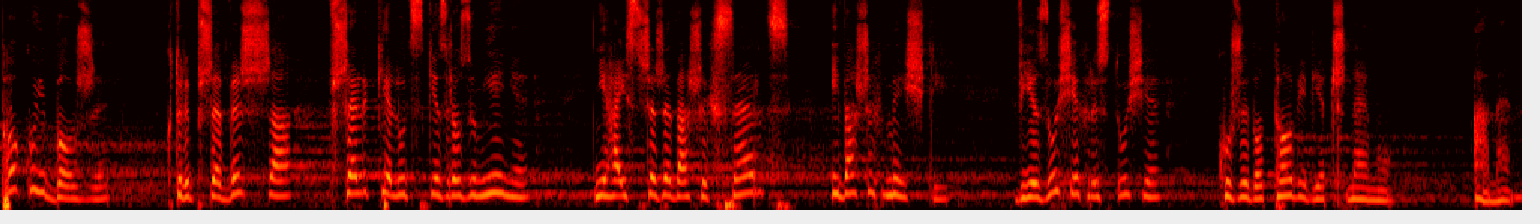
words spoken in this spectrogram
pokój Boży, który przewyższa wszelkie ludzkie zrozumienie, niechaj strzeże waszych serc i waszych myśli w Jezusie Chrystusie ku żywotowi wiecznemu. Amen.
